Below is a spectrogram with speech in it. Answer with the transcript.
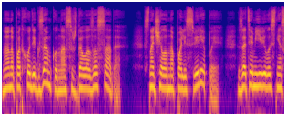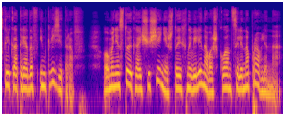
Но на подходе к замку нас ждала засада. Сначала напали свирепые, затем явилось несколько отрядов инквизиторов. У меня стойкое ощущение, что их навели на ваш клан целенаправленно.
